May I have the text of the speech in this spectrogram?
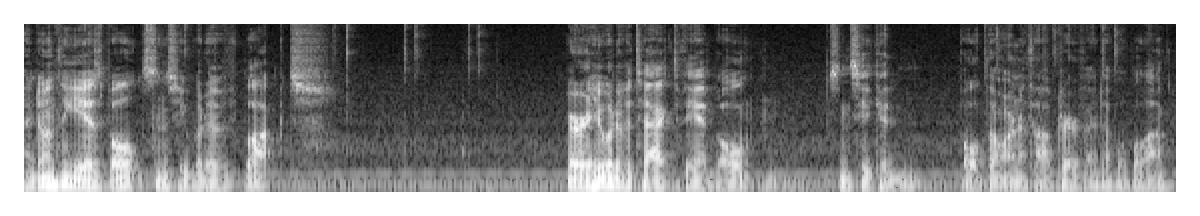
I don't think he has Bolt since he would have blocked. Or he would have attacked if he had Bolt, since he could Bolt the Ornithopter if I double blocked.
